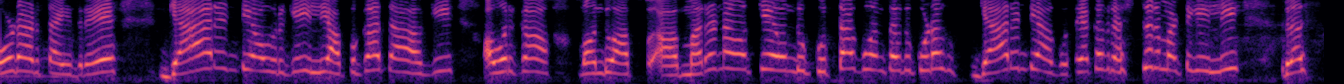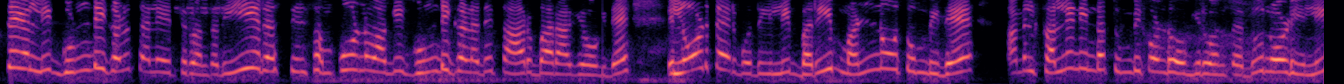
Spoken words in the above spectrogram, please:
ಓಡಾಡ್ತಾ ಇದ್ರೆ ಗ್ಯಾರಂಟಿ ಅವ್ರಿಗೆ ಇಲ್ಲಿ ಅಪಘಾತ ಆಗಿ ಅವ್ರಗ ಒಂದು ಮರಣಕ್ಕೆ ಒಂದು ಕುತ್ತಾಗುವಂತದ್ದು ಕೂಡ ಗ್ಯಾರಂಟಿ ಆಗುತ್ತೆ. ಯಾಕಂದ್ರೆ ಅಷ್ಟರ ಮಟ್ಟಿಗೆ ಇಲ್ಲಿ ರಸ್ತೆಯಲ್ಲಿ ಗುಂಡಿಗಳು ತಲೆ ಎತ್ತಿರುವಂತದ್ದು ಈ ರಸ್ತೆಯಲ್ಲಿ ಸಂಪೂರ್ಣವಾಗಿ ಗುಂಡಿಗಳದೇ ಕಾರುಬಾರ್ ಆಗಿ ಹೋಗಿದೆ. ಇಲ್ಲಿ ನೋಡ್ತಾ ಇರ್ಬೋದು, ಇಲ್ಲಿ ಬರೀ ಮಣ್ಣು ತುಂಬಿದೆ. ಆಮೇಲೆ ಕಲ್ಲಿನಿಂದ ತುಂಬಿಕೊಂಡು ಹೋಗಿರುವಂತದ್ದು ನೋಡಿ ಇಲ್ಲಿ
